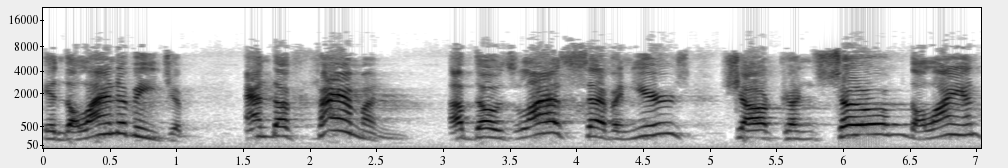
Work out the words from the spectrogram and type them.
in the land of Egypt. And the famine of those last seven years shall consume the land,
